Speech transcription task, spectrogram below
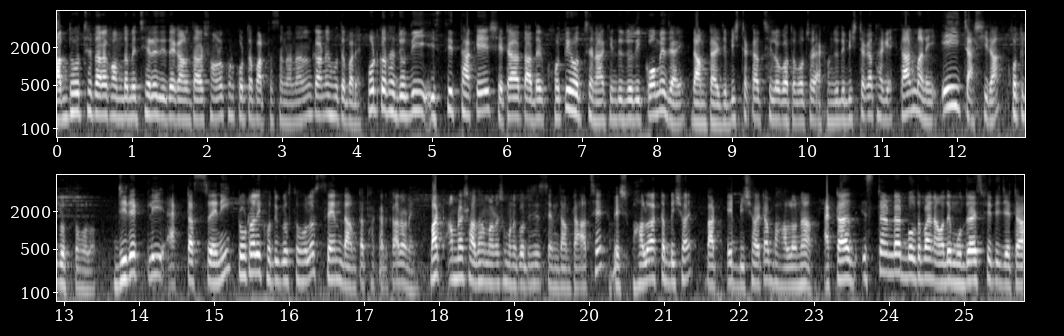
বাধ্য হচ্ছে তারা কম দামে ছেড়ে দিতে কারণ তারা সংরক্ষণ করতে পারতেছে না। নানান কারণে হতে পারে। মোট কথা, যদি স্থির থাকে, সেটা তাদের ক্ষতি হচ্ছে না। কিন্তু যদি কমে যায় দামটায় যে বিশ টাকা ছিল গত বছর, এখন যদি বিশ টাকা থাকে, তার মানে এই চাষিরা ক্ষতিগ্রস্ত হলো। ডিরেক্টলি একটা শ্রেণি টোটালি ক্ষতিগ্রস্ত হলো সেম দামটা থাকার কারণে। বাট আমরা সাধারণ মানুষ মনে করতেছি সেম দামটা আছে। বেশ ভালো একটা বিষয় বাট এই বিষয়টা ভালো না। একটা স্ট্যান্ডার্ড বলতে পারেন আমাদের মুদ্রাস্ফীতি যেটা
